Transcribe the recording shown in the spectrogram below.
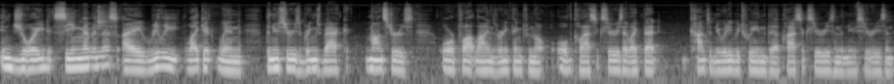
enjoyed seeing them in this. I really like it when the new series brings back monsters or plot lines or anything from the old classic series. I like that continuity between the classic series and the new series and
